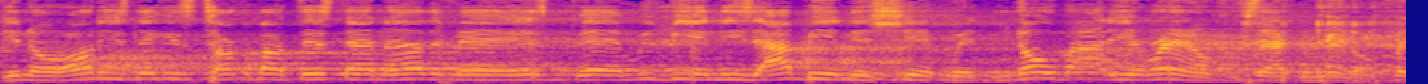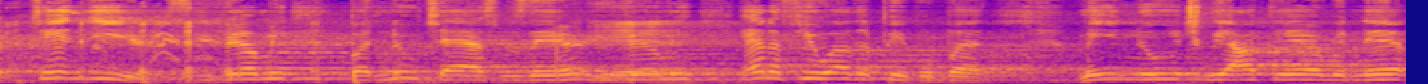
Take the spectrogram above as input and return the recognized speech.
you know, all these niggas talk about this, that, and the other, man. It's, man, we be in these, I be in this shit with nobody around from Sacramento for 10 years, you feel me? But Nooch ass was there, you feel me? And a few other people, but me, Nooch, we out there with Nip,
